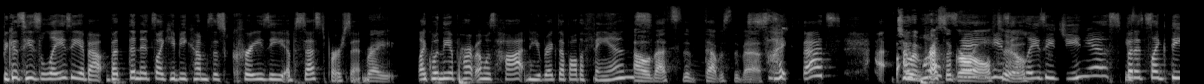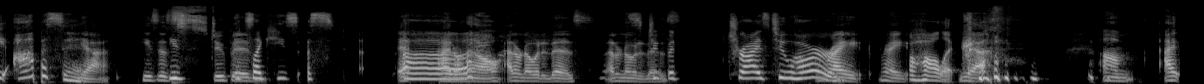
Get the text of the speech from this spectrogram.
because he's lazy about but then it's like he becomes this crazy obsessed person. right. Like when the apartment was hot and he rigged up all the fans. Oh, that's the that was the best. it's like that's To I impress a girl, He's too. a lazy genius, but it's like the opposite. yeah, he's a He's- stupid. It's like he's a eh, I don't uh, know. I don't know what it is. I don't know what it is. stupid tries too hard. Right. Right. Aholic. Yeah. um. I,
